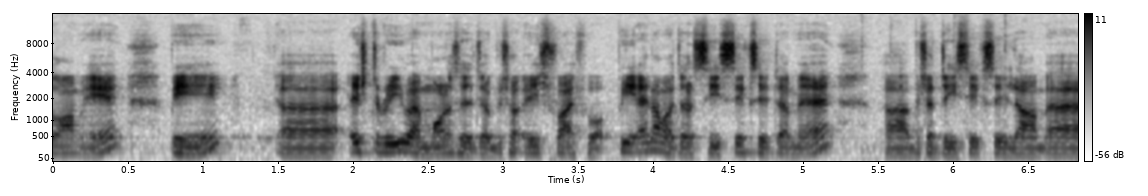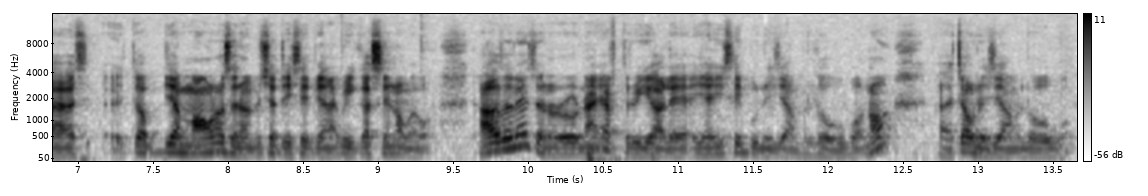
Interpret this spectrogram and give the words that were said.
သွားမယ်။ပြီးရင် အဲ h3 ပဲ model ဆိုတော့ bishop h5 ပေါ့ပြီးရင်အဲ့နောက်မှာကျွန်တော် c6 တွေတက်မယ်အာ bishop d6 တွေလာအဲတော့ပြန်မောင်းလို့ဆိုတော့ bishop d6 ပြန်လာပြီး casting လောက်မယ်ပေါ့ဒါဆိုလည်းကျွန်တော်တို့ knight f3 ကလည်းအရင်စိတ်ပူနေကြမလို့ဘူးပေါ့နော်အဲကြောက်နေကြမလို့ဘူးပေါ့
